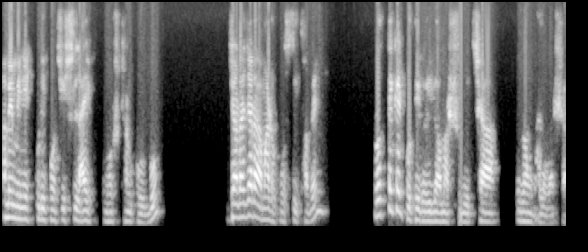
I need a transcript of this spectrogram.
আমি মিনিট কুড়ি পঁচিশ লাইভ অনুষ্ঠান করব। যারা যারা আমার উপস্থিত হবেন, প্রত্যেকের প্রতি রইল আমার শুভেচ্ছা এবং ভালোবাসা।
